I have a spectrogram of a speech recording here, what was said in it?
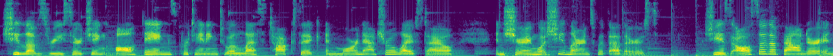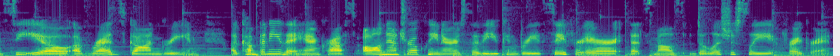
She loves researching all things pertaining to a less toxic and more natural lifestyle and sharing what she learns with others. She is also the founder and CEO of Red's Gone Green, a company that handcrafts all natural cleaners so that you can breathe safer air that smells deliciously fragrant.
